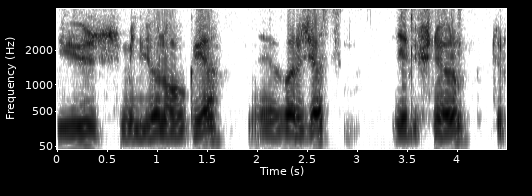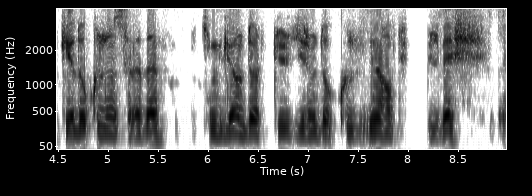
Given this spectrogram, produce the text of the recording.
100 milyon olguya e, varacağız diye düşünüyorum. Türkiye 9. sırada 2 milyon 429 bin 605 e,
